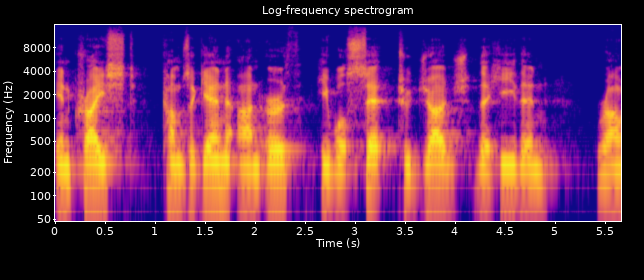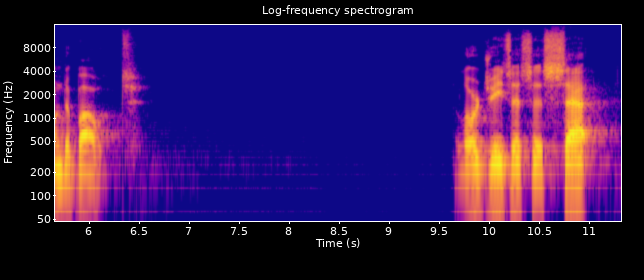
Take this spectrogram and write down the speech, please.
in Christ comes again on earth, he will sit to judge the heathen round about. The Lord Jesus is sat,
